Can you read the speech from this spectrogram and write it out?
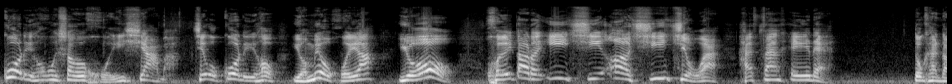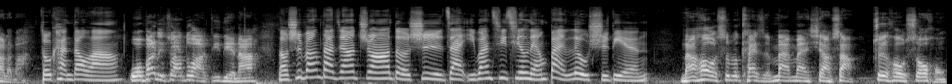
过了以后会稍微回一下嘛。结果过了以后有没有回啊？有，回到了一七二七九啊，还翻黑的，都看到了吧？都看到啦。我帮你抓多少低点呢、啊？老师帮大家抓的是在一万七千两百六十点。然后是不是开始慢慢向上？最后收红？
